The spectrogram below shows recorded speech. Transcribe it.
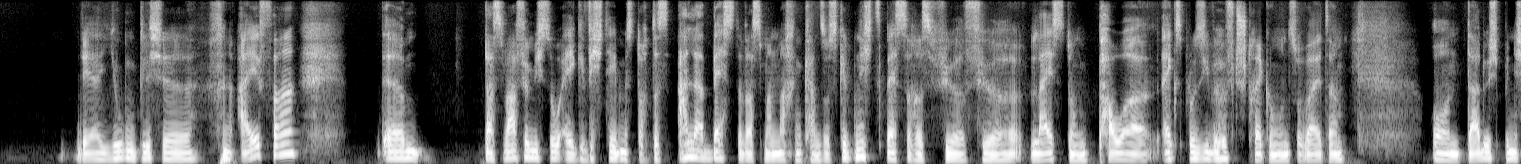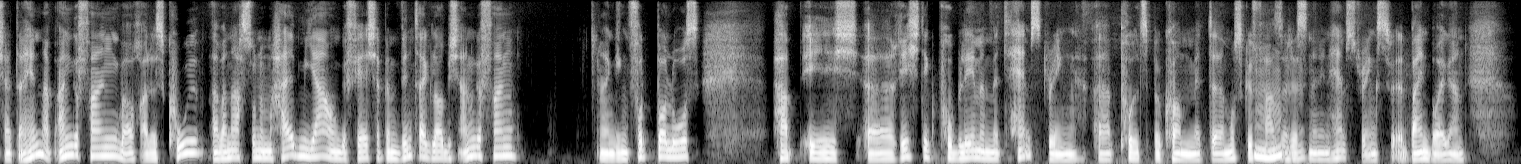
der jugendliche Eifer. Ähm, das war für mich so, ey, Gewichtheben ist doch das Allerbeste, was man machen kann. So, es gibt nichts Besseres für, für Leistung, Power, explosive Hüftstreckung und so weiter. Und dadurch bin ich halt dahin, habe angefangen, war auch alles cool. Aber nach so einem halben Jahr ungefähr, ich habe im Winter, glaube ich, angefangen, dann ging Football los, habe ich äh, richtig Probleme mit Hamstring-Puls äh, bekommen, mit äh, Muskelfaserrissen mhm. in den Hamstrings, äh, Beinbeugern.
